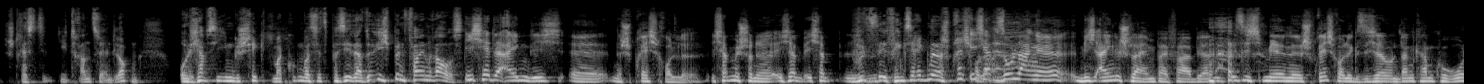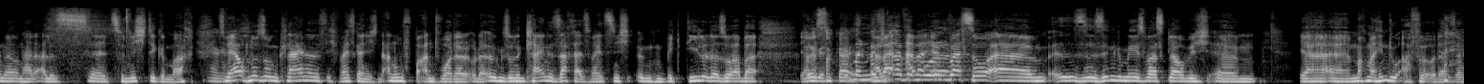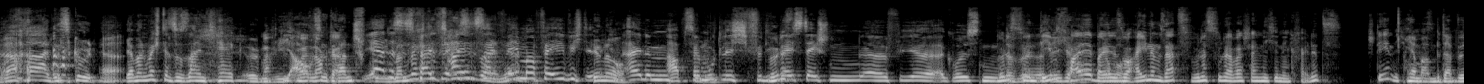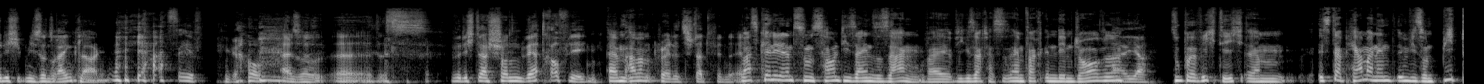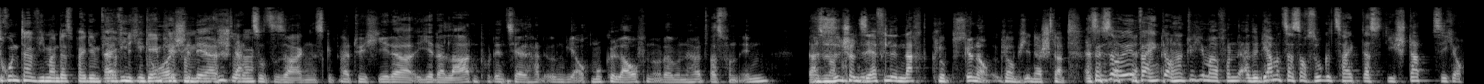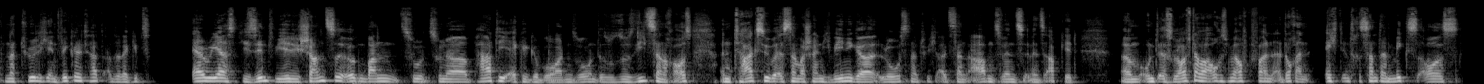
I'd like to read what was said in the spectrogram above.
Stress, die Trant zu entlocken. Und ich habe sie ihm geschickt. Mal gucken, was jetzt passiert. Also ich bin fein raus. ich hätte eigentlich äh, eine Sprechrolle. Ich habe mir schon eine, ich habe, ich habe, Du willst, fängst direkt mit einer Sprechrolle ich habe so lange mich eingeschleimt bei Fabian, bis ich mir eine Sprechrolle gesichert habe und dann kam Corona und hat alles äh, zunichte gemacht. Es wäre auch nur so ein kleines, ich weiß gar nicht, ein Anrufbeantworter oder irgend so eine kleine Sache. Es war jetzt nicht irgendein Big Deal oder so, aber Ja, ist doch geil. Man möchte aber, einfach aber nur- irgendwas so ähm, sinngemäß war es, glaube ich. Ähm, ja, äh, mach mal Hindu Affe oder so. Ah, das ist gut. Ja. man möchte so seinen Tag irgendwie auch so dran spielen. Ja, das man ist möchte halt, Teil ist sein, halt ja. für immer verewigt in, Genau. in einem Absolut. vermutlich für die Würdest- PlayStation äh, 4 größten. Würdest du in dem Fall auch, bei aber- so einem Satz, würdest du da wahrscheinlich in den Credits stehen? Ich ja, man, da würde ich mich sonst reinklagen. ja, safe. Genau. Also, äh, das würde ich da schon Wert drauf legen. Ähm, aber die Credits stattfinden. Was könnt ihr denn zum Sounddesign so sagen? Weil, wie gesagt, das ist einfach in dem Genre Ah, ja. super wichtig. Ähm, ist da permanent irgendwie so ein Beat drunter, wie man das bei dem veröffentlichten die Gameplay Geräusche schon der sieht? Stadt Oder? sozusagen. Es gibt natürlich jeder, jeder Laden potenziell hat irgendwie auch Mucke laufen oder man hört was von innen. Das Also es sind schon sehr viele Nachtclubs, Genau. glaube ich, in der Stadt. Es ist auf jeden Fall, hängt auch natürlich immer von, also die haben uns das auch so gezeigt, dass die Stadt sich auch natürlich entwickelt hat. Also da gibt's Areas, die sind wie hier die Schanze irgendwann zu, zu einer Party-Ecke geworden, so. Und so, so sieht's dann auch aus. Und tagsüber ist dann wahrscheinlich weniger los, natürlich, als dann abends, wenn's wenn's abgeht. Ähm, und es läuft aber auch, ist mir aufgefallen, doch ein echt interessanter Mix aus,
